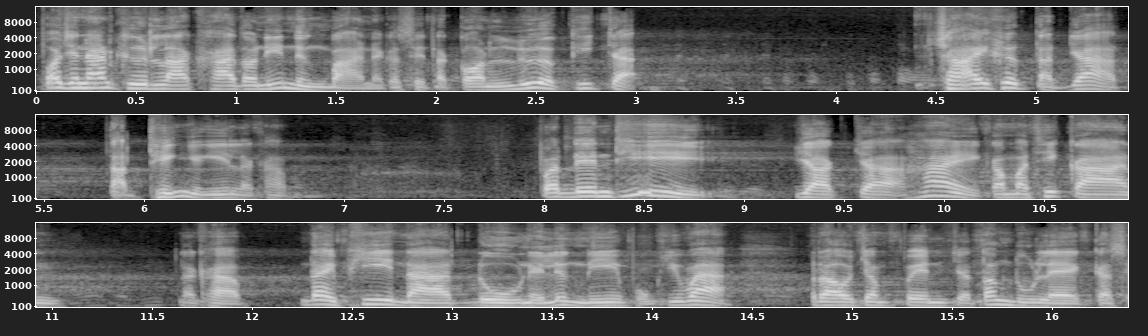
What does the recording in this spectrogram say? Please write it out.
เพราะฉะนั้นคือราคาตอนนี้หนึ่งบาทเนี่ยเกษตรกรเลือกที่จะใช้เครื่องตัดหญ้าตัดทิ้งอย่างนี้แหละครับ ประเด็นที่อยากจะให้กรรมธิการนะครับ ได้พี่นาดูในเรื่องนี้ ผมคิดว่า เราจำเป็นจะต้องดูแลเกษ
